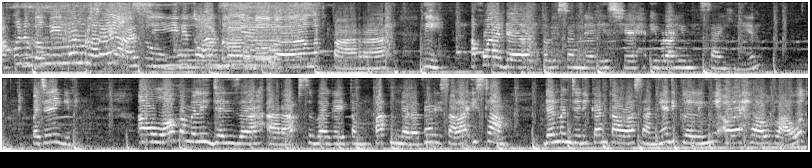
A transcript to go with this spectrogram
Aku kan pasti nggak sih? Ini tuh unbelievable banget. banget parah nih aku ada tulisan dari Syekh Ibrahim Sahin bacanya gini Allah memilih Jazirah Arab sebagai tempat mendaratnya risalah Islam dan menjadikan kawasannya dikelilingi oleh laut-laut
